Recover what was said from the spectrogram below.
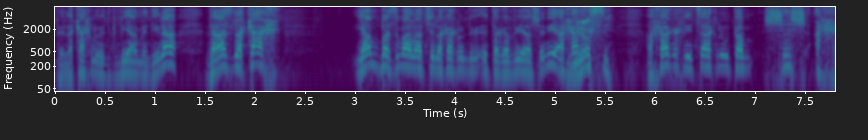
ולקחנו את גביע המדינה, ואז לקח... ים בזמן עד שלקחנו את הגביע השני. אחר יוסי. כך, אחר כך ניצחנו אותם 6-1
